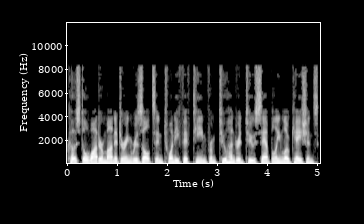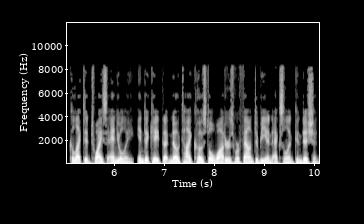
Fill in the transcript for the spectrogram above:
Coastal water monitoring results in 2015 from 202 sampling locations, collected twice annually, indicate that no Thai coastal waters were found to be in excellent condition.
